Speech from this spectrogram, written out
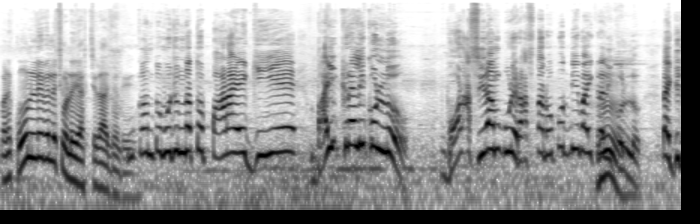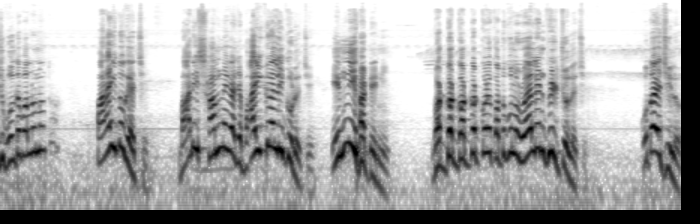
মানে কোন লেভেলে চলে যাচ্ছে রাজনীতি? সুকান্ত মজুমদার তো পাড়ায় গিয়ে বাইক র্যালি করল। ভরা শ্রীরামপুরে রাস্তার ওপর দিয়ে বাইক র্যালি করল। তাই কিছু বলতে পারল না তো? পাড়াই তো গেছে। বাড়ির সামনে গেছে বাইক র্যালি করেছে। এমনি হাঁটেনি। গটগট গটগট করে কতগুলো রয়্যাল এনফিল্ড চলেছে। কোথায় ছিল?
